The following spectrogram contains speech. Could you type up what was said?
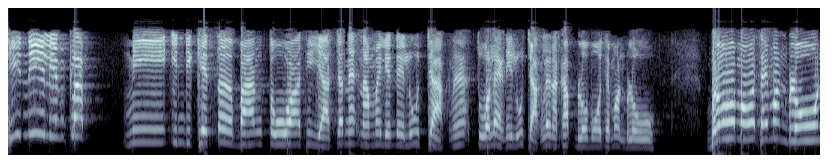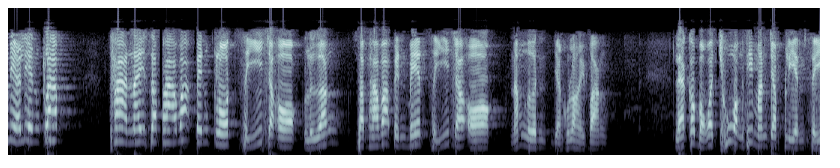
ที่นี่เรียนครับ มี อินดิเคเตอร์บางตัวที่อยากจะแนะนำให้เรียนได้รู้จักนะฮะตัวแรกนี่รู้จักแล้วนะครับโบรโมไทมอนบลูโบรโมไทมอนบลูเนี่ยเรียนครับ ถ้าในสภาวะเป็นกรดสีจะออกเหลือง สภาวะเป็นเบสสีจะออกน้ำเงิน อย่างคุณเล่าให้ฟัง แล้วก็บอกว่าช่วงที่มันจะเปลี่ยนสี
